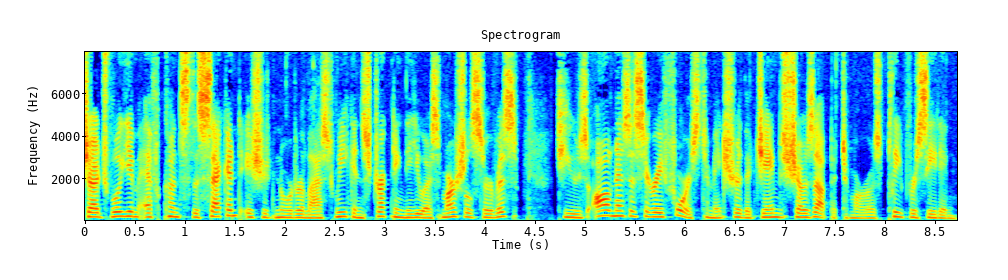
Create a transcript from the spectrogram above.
Judge William F. Kuntz II issued an order last week instructing the U.S. Marshal Service to use all necessary force to make sure that James shows up at tomorrow's plea proceeding.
